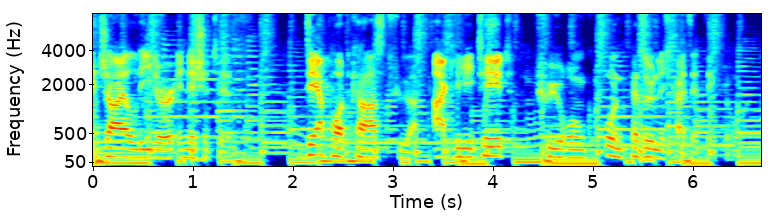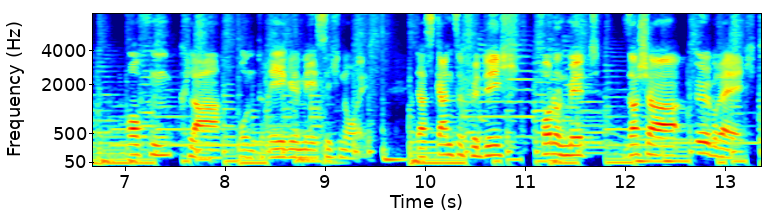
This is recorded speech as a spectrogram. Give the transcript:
Agile Leader Initiative, der Podcast für Agilität, Führung und Persönlichkeitsentwicklung. Offen, klar und regelmäßig neu. Das Ganze für dich von und mit Sascha Ölbrecht.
